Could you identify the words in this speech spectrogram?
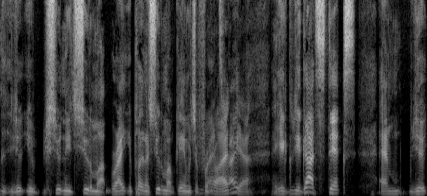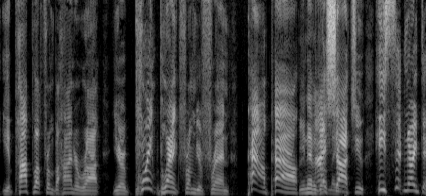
you you shooting you shoot 'em up, right? You're playing a shoot 'em up game with your friends, Right, right? yeah. And you you got sticks, and you you pop up from behind a rock. You're point blank from your friend. Pow pow. You never I got me. shot you. He's sitting right there.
